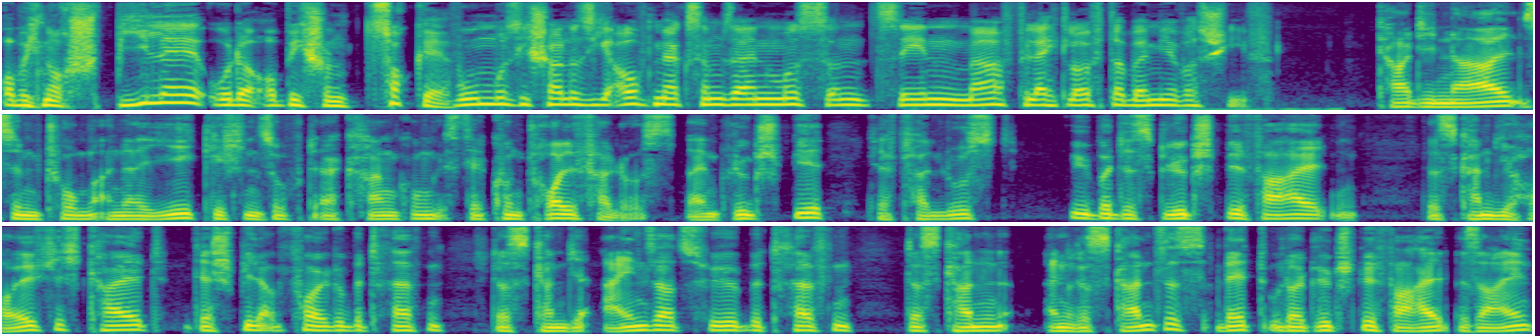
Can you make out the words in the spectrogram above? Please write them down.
ob ich noch spiele oder ob ich schon zocke? Wo muss ich schauen, dass ich aufmerksam sein muss und sehen, na, vielleicht läuft da bei mir was schief? Kardinalsymptom einer jeglichen Suchterkrankung ist der Kontrollverlust. Beim Glücksspiel der Verlust über das Glücksspielverhalten. Das kann die Häufigkeit der Spielabfolge betreffen, das kann die Einsatzhöhe betreffen, das kann ein riskantes Wett- oder Glücksspielverhalten sein.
